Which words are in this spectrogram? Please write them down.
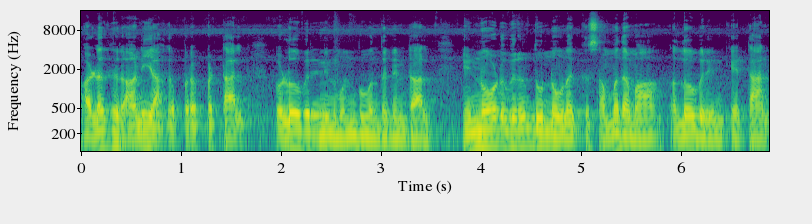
அழகு ராணியாக புறப்பட்டாள். வல்லோபரினின் முன்பு வந்து நின்றாள். என்னோடு விருந்து உண்ண உனக்கு சம்மதமா? வல்லோபரின் கேட்டான்.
